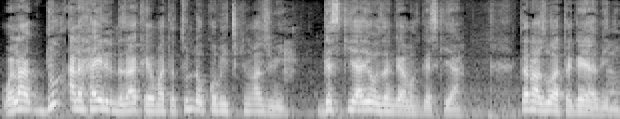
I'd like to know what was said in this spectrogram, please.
Wala duk alhairin da za ka yi mata tun da komai cikin azumi gaskiya yau zan gaya maka gaskiya. Tana zuwa ta gaya mini.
